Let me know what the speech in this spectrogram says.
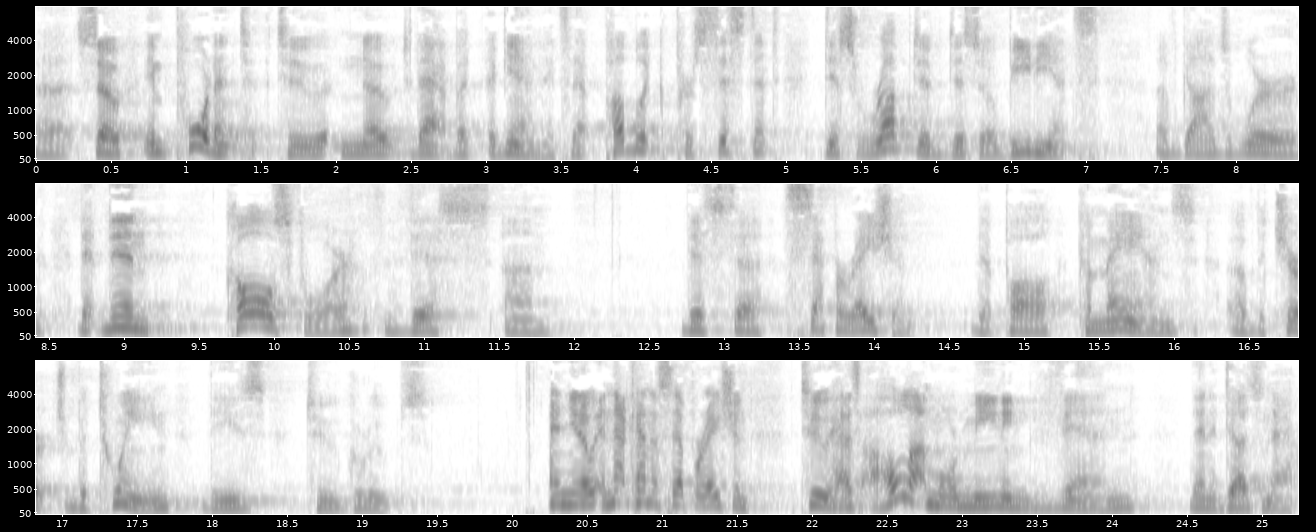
uh, so important to note that. But again, it's that public, persistent, disruptive disobedience of God's word that then calls for this um, this uh, separation that Paul commands of the church between these two groups. And you know, and that kind of separation too has a whole lot more meaning then than it does now,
